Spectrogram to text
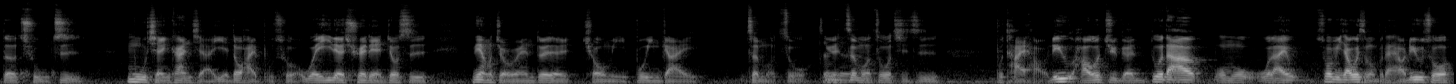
的处置，目前看起来也都还不错。唯一的缺点就是酿酒人队的球迷不应该这么做，因为这么做其实不太好。例如，好，我举个，如果大家我们我来说明一下为什么不太好。例如说，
